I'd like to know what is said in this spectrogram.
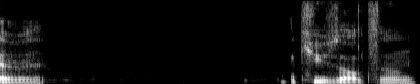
Evet. 200 altın.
